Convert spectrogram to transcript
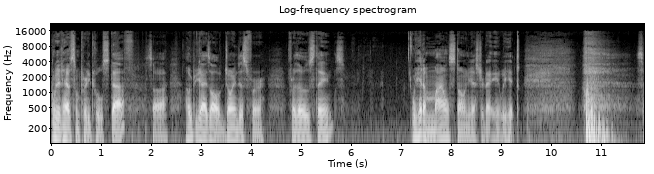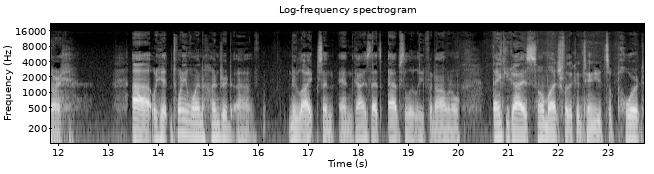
We did have some pretty cool stuff. So, uh, I hope you guys all joined us for for those things. We hit a milestone yesterday. We hit. sorry. Uh, we hit 2,100 uh, new likes, and and guys, that's absolutely phenomenal. Thank you guys so much for the continued support.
